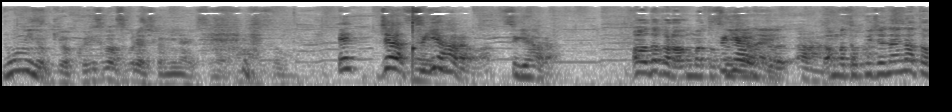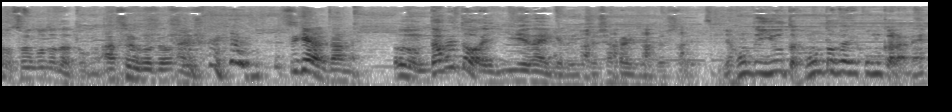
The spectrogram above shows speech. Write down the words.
もみの木はクリスマスぐらいしか見ないですね。えじゃあ杉原は？杉原。あだからあんま得意じゃない。ああんま得意じゃないのは多分そういうことだと思うあそういうこと、はい。杉原ダメ。うんダメとは言えないけど一応社会人として。いや本当に言うと本当がへこむからね。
